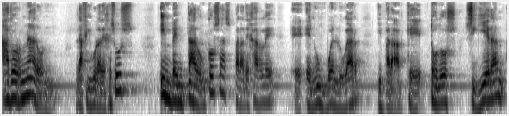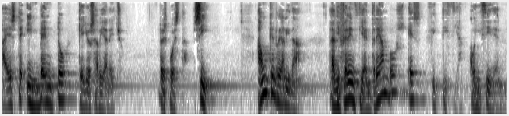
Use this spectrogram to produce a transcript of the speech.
adornaron la figura de Jesús, inventaron cosas para dejarle eh, en un buen lugar y para que todos siguieran a este invento que ellos habían hecho. Respuesta, sí, aunque en realidad la diferencia entre ambos es ficticia, coinciden.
